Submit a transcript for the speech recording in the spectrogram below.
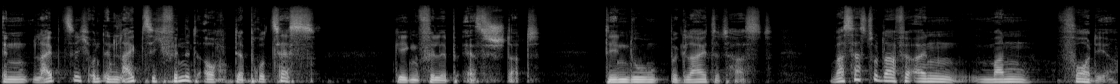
in Leipzig und in Leipzig findet auch der Prozess gegen Philipp S. statt den du begleitet hast. Was hast du da für einen Mann vor dir?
